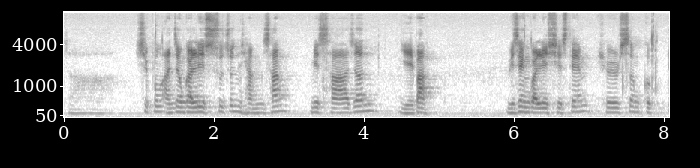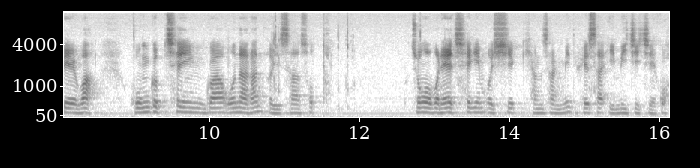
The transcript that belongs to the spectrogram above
자, 식품 안전관리 수준 향상 및 사전 예방, 위생관리 시스템 효율성 극대화, 공급 체인과 원활한 의사소통, 종업원의 책임의식 향상 및 회사 이미지 제고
